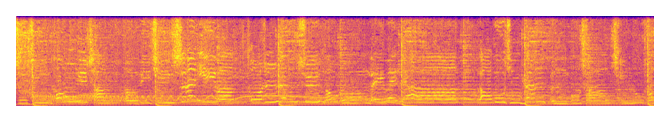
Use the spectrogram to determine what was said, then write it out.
是惊鸿一场，何必情深一往？昨日人去楼空，泪微凉。道不尽缘分无常，情如风。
